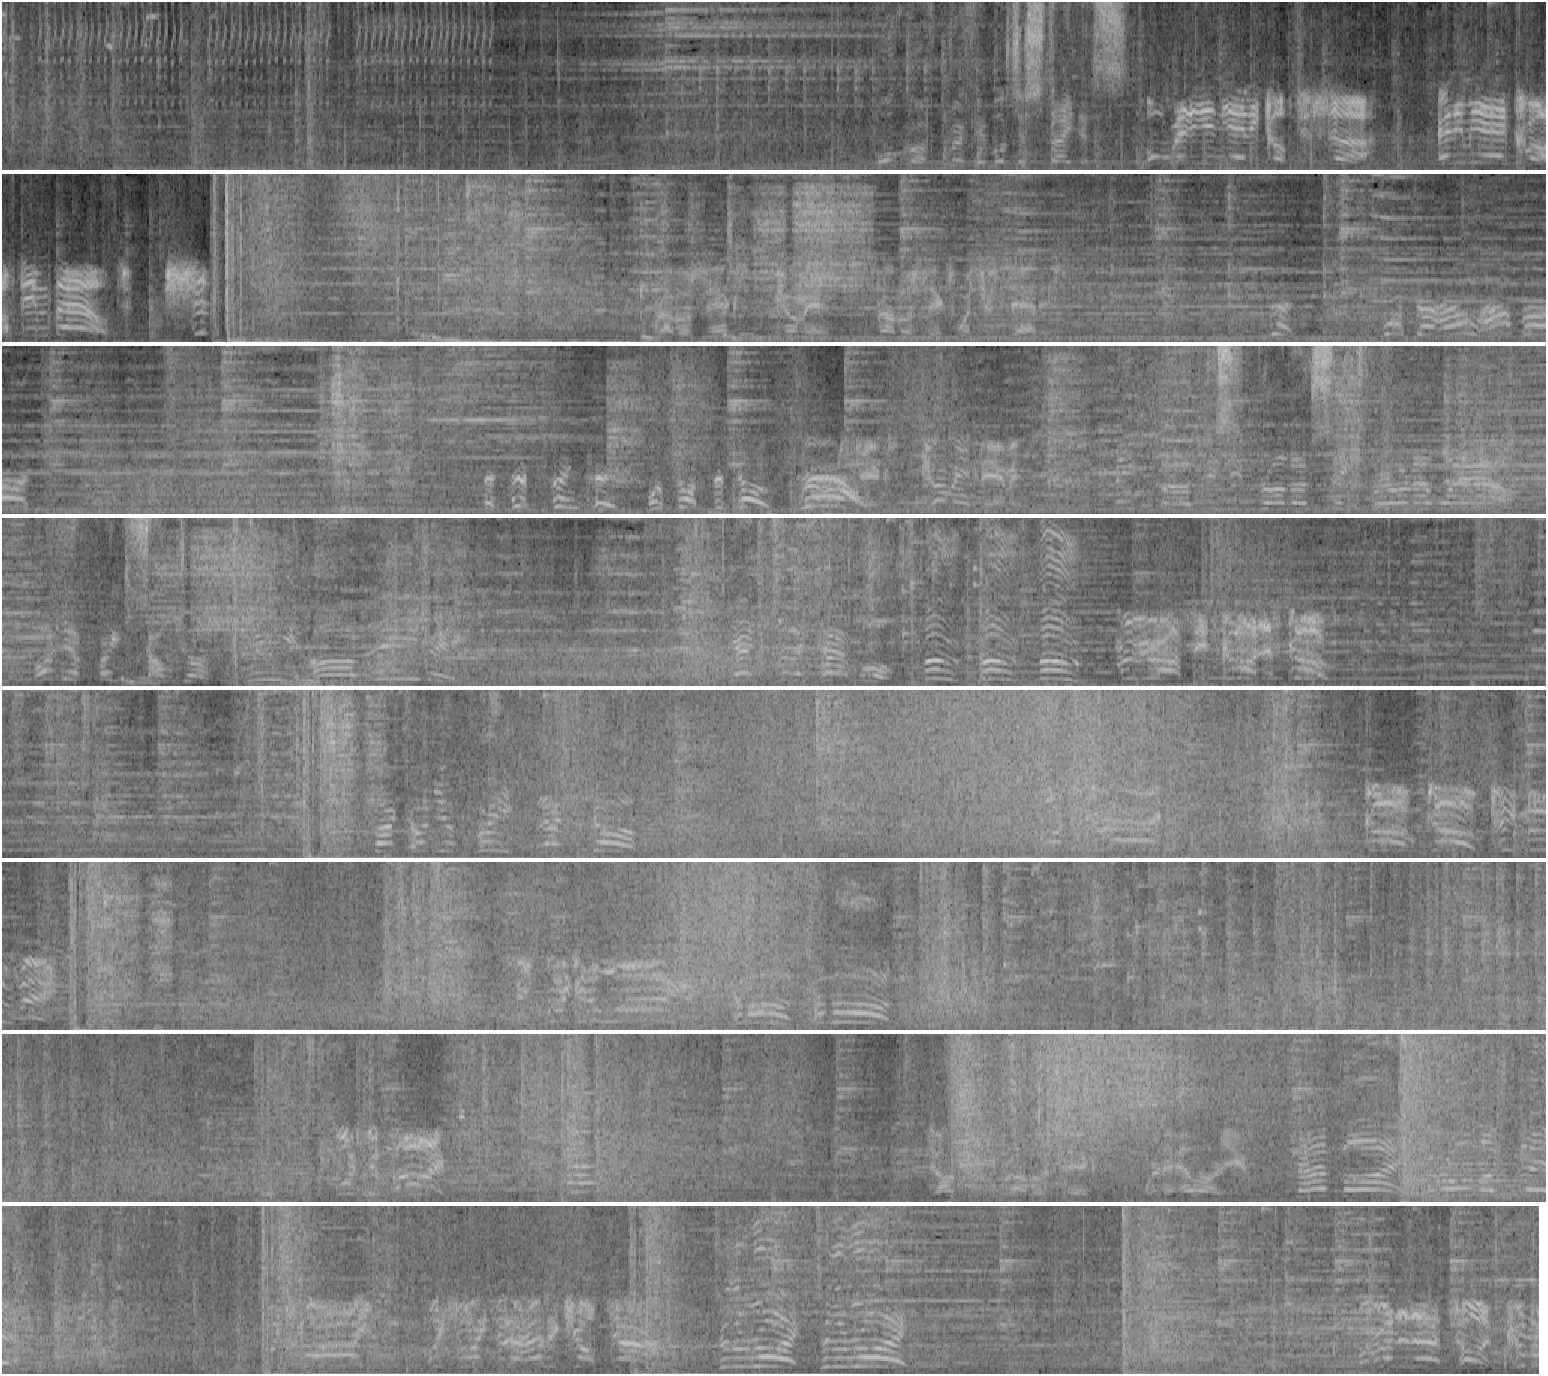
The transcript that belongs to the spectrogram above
Wallcroft Griffin, what's your status? Already in the helicopter, sir. Enemy aircraft inbound. Shit. Bravo 6, come in. Bravo 6, what's your status? What the hell happened? The ship's sinking! We've got to go! Now! 6, come in, damn it. Big Bird, this is Bravo 6. We're on our way out. On your feet, soldier. We are leaving. Get to the catwalk. Move, move, move. Move your asses. Come on, let's go. Back on your feet. Let's go. Bravo 6. Where the hell are you? Stand by. We're almost there. Which way? Which way to the helicopter? To the right, to the right. We're running out of time. Come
